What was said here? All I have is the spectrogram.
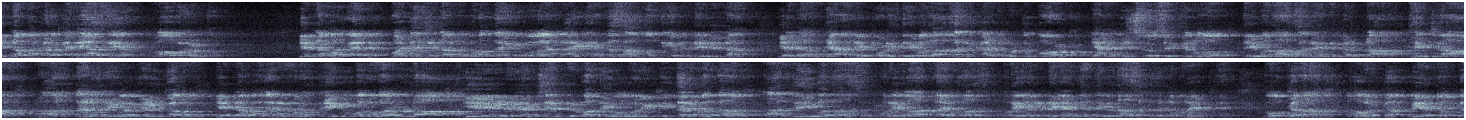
എന്റെ മകൾ കന്യാസ്ത്രീയാണ്. എന്റെ മകൻ പഠിച്ചിട്ട് അവന് പുറത്തേക്ക് പോകാൻ അയക്കേണ്ട സാമ്പത്തികം എന്റെ ഇല്ല എന്നാൽ ഞാൻ ഇപ്പോൾ ഈ ദൈവദാസനെ കണ്ടുമുട്ടുമ്പോൾ ഞാൻ വിശ്വസിക്കുന്നു. ദൈവദാസനെ നിങ്ങൾ പ്രാർത്ഥിച്ചാൽ പ്രാർത്ഥന ദൈവം കേൾക്കും. എന്റെ മകന് പുറത്തേക്ക് പോകുവാനുള്ള ഏഴ് ലക്ഷം രൂപ ദൈവം ഒരുക്കി തരുമെന്ന് ആ ദൈവദാസൻ പറയാം. ആ ദൈവദാസൻ പറയാനിടയായി. ഞാൻ ദൈവദാസൻ തന്നെ പറയട്ടെ. നോക്ക അവർ കപ്പിയെ നോക്ക.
